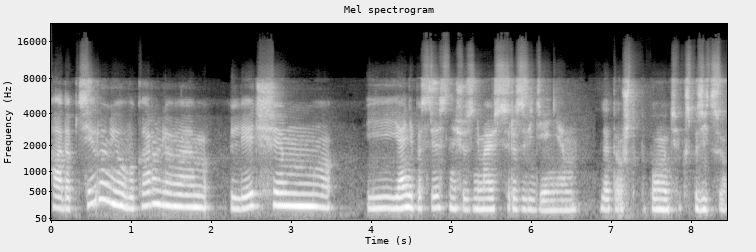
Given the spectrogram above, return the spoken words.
адаптируем ее, выкармливаем, лечим, и я непосредственно еще занимаюсь разведением для того, чтобы пополнить экспозицию.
